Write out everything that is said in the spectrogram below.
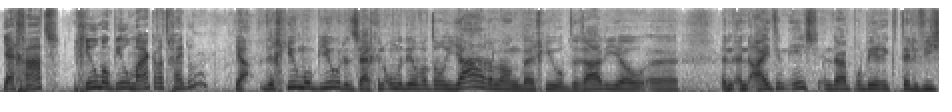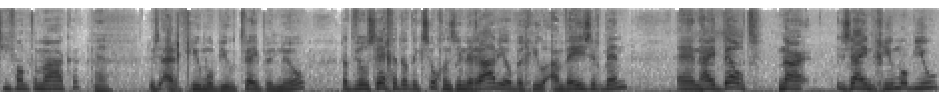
Jij gaat Giel mobiel maken. Wat ga je doen? Ja, de Giel mobiel, dat is eigenlijk een onderdeel wat al jarenlang bij Giel op de radio uh, een, een item is. En daar probeer ik televisie van te maken. Ja. Dus eigenlijk Giel mobiel 2.0. Dat wil zeggen dat ik ochtends in de radio bij Giel aanwezig ben. En hij belt naar zijn Giel mobiel.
